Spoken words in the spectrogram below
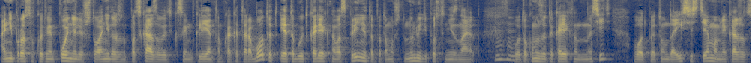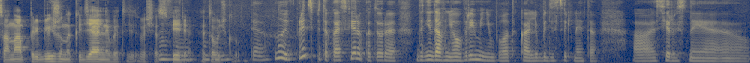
они просто в какой-то момент поняли, что они должны подсказывать к своим клиентам, как это работает, и это будет корректно воспринято, потому что, ну, люди просто не знают. Угу. Вот, только нужно это корректно доносить, вот, поэтому, да, их система, мне кажется, она приближена рынок идеальный в этой вообще сфере. Угу, это угу. очень круто. Да. Ну и в принципе такая сфера, которая до недавнего времени была такая, либо действительно это а, сервисные э,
